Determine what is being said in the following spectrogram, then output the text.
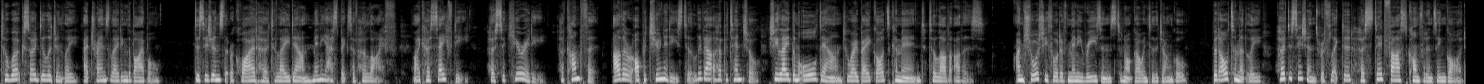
to work so diligently at translating the Bible. Decisions that required her to lay down many aspects of her life, like her safety, her security, her comfort, other opportunities to live out her potential. She laid them all down to obey God's command to love others. I'm sure she thought of many reasons to not go into the jungle, but ultimately her decisions reflected her steadfast confidence in God,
